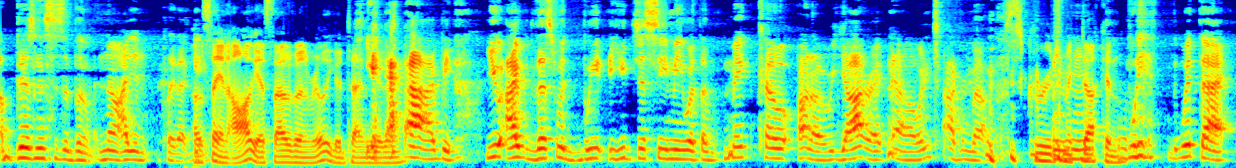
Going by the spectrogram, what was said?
a business is a booming. No, I didn't play that game. I was saying August. That would have been a really good time to get yeah, in. I'd be you. I this would we you just see me with a mink coat on a yacht right now. What are you talking about? Scrooge Mhm. McDuckin. With with that,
